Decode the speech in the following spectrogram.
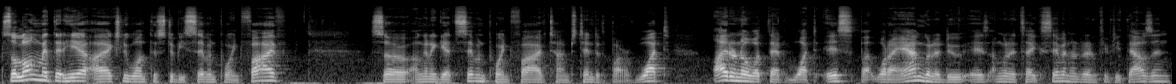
So long method here, I actually want this to be 7.5. So I'm going to get 7.5 times 10 to the power of what? I don't know what that what is, but what I am going to do is I'm going to take 750,000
